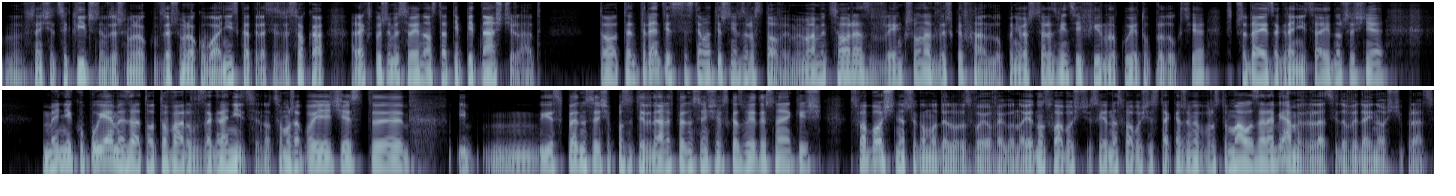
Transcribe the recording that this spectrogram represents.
w sensie cyklicznym. W zeszłym roku, w zeszłym roku była niska, teraz jest wysoka, ale jak spojrzymy sobie na ostatnie 15 lat, to ten trend jest systematycznie wzrostowy. My mamy coraz większą nadwyżkę w handlu, ponieważ coraz więcej firm lokuje tu produkcję, sprzedaje za granicę, a jednocześnie my nie kupujemy za to towarów z zagranicy. No co można powiedzieć jest, y, jest w pewnym sensie pozytywne, ale w pewnym sensie wskazuje też na jakieś słabości naszego modelu rozwojowego. No jedną słabość, jedna słabość jest taka, że my po prostu mało zarabiamy w relacji do wydajności pracy.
